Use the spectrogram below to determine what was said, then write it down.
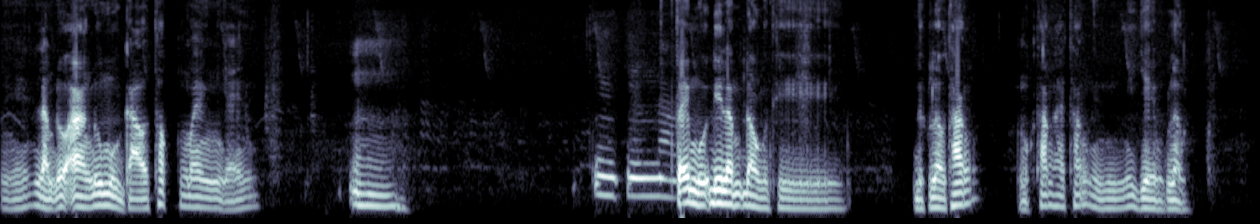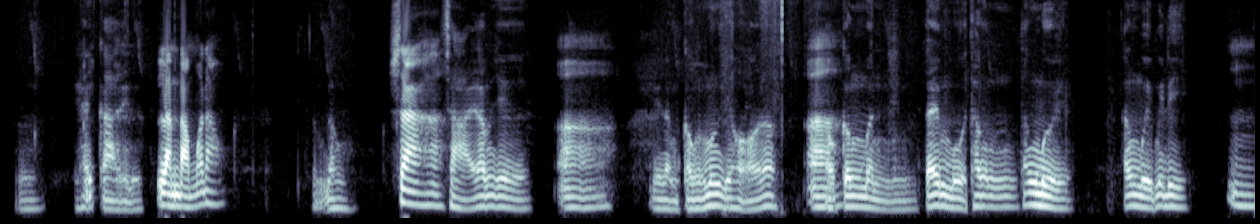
Đấy, làm đồ ăn đồ mùa gạo thóc mang vậy Ừ. Ừ, tới mùa đi làm đồng thì được lâu tháng một tháng hai tháng thì mới về một lần. Ừ. thì hai cà thì được. Làm đồng ở đâu? Làm đồng. Xa ha xài lắm chứ. À, đi làm công mướn cho họ đó. À, họ cân mình tới mùa tháng tháng 10 tháng 10 mới đi. Ừ.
